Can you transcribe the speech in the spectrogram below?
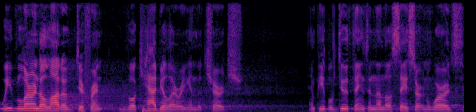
we've learned a lot of different vocabulary in the church, and people do things and then they'll say certain words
